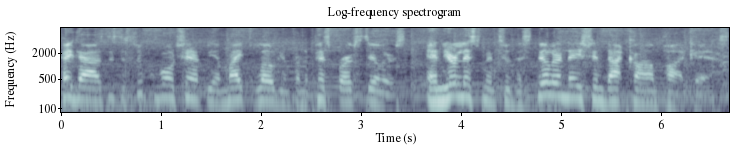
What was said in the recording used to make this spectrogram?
Hey guys, this is Super Bowl champion Mike Logan from the Pittsburgh Steelers, and you're listening to the SteelerNation.com podcast.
